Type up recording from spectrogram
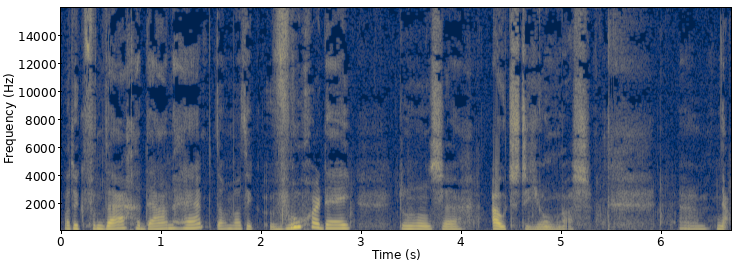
wat ik vandaag gedaan heb, dan wat ik vroeger deed toen onze oudste jong was. Um, nou,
